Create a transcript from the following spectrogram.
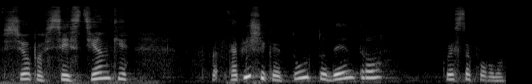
Все по всей стенке. Capisci che tutto dentro questa forma?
